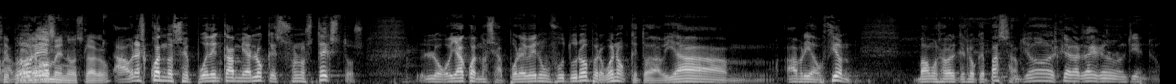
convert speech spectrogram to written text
Sí, borradores. claro. Ahora es cuando se pueden cambiar lo que son los textos. Luego ya cuando se apruebe en un futuro, pero bueno, que todavía mm, habría opción. Vamos a ver qué es lo que pasa. Yo es que la verdad es que no lo entiendo.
